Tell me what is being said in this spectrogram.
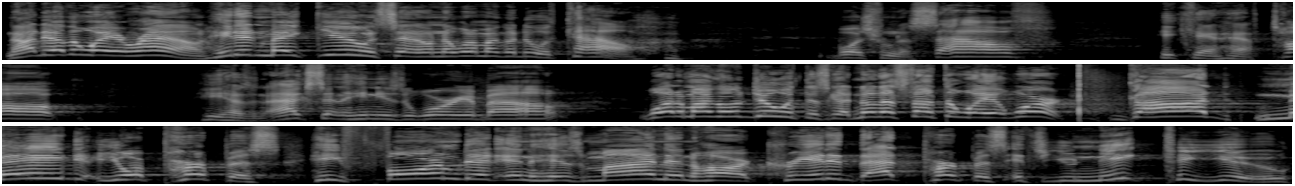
Not the other way around. He didn't make you and say, Oh, no, what am I going to do with Cal? Boys from the South, he can't have talk. He has an accent that he needs to worry about. What am I going to do with this guy? No, that's not the way it worked. God made your purpose. He formed it in his mind and heart, created that purpose. It's unique to you,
